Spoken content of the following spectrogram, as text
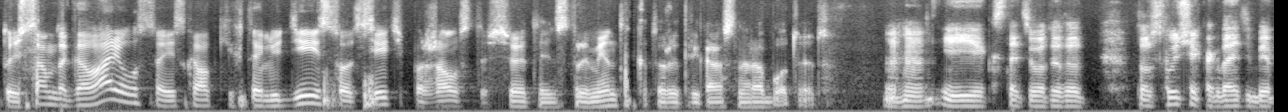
То есть сам договаривался, искал каких-то людей, соцсети, пожалуйста, все это инструменты, которые прекрасно работают. Угу. И, кстати, вот этот тот случай, когда тебе,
